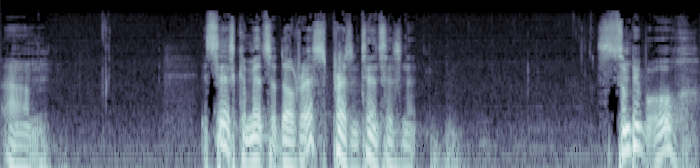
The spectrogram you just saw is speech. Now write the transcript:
Um, it says commits adultery. That's present tense, isn't it? Some people, oh.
